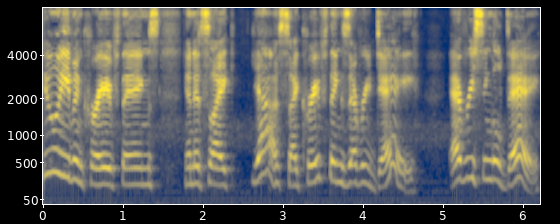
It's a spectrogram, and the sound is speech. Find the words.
Do you even crave things? And it's like, Yes, I crave things every day every single day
